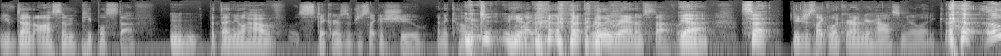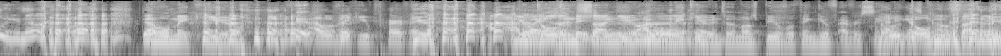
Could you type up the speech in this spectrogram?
you've done awesome people stuff, mhm. but then you'll have stickers of just like a shoe and a comb, yeah. like really random stuff. Right? yeah. So You just like look around your house and you're like, oh, you know, I will make you, I will make you perfect. you, How you do I golden sun, you? you. I will make you into the most beautiful thing you've ever seen. Petting golden sun. You.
